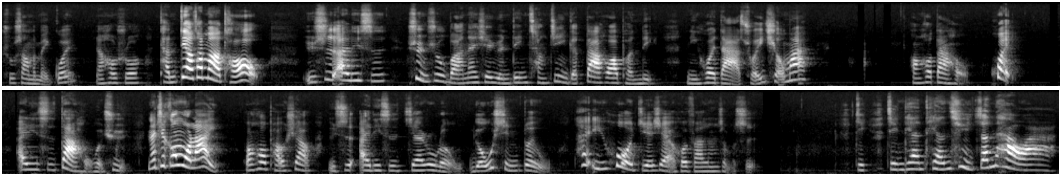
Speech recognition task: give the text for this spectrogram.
树上的玫瑰。然后说：“砍掉他们的头。”于是爱丽丝迅速把那些园丁藏进一个大花盆里。你会打锤球吗？皇后大吼：“会！”爱丽丝大吼回去：“那就跟我来！”皇后咆哮。于是爱丽丝加入了游行队伍。她疑惑接下来会发生什么事。今今天天气真好啊！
